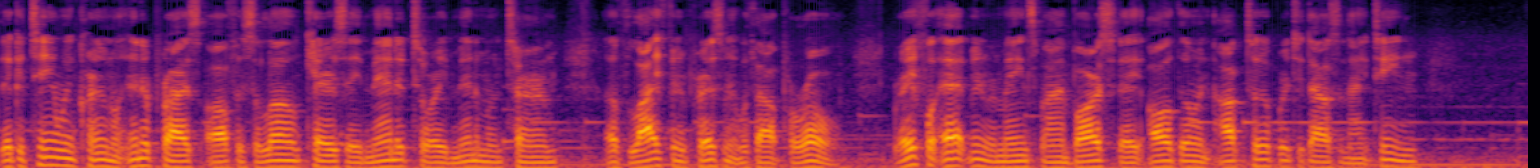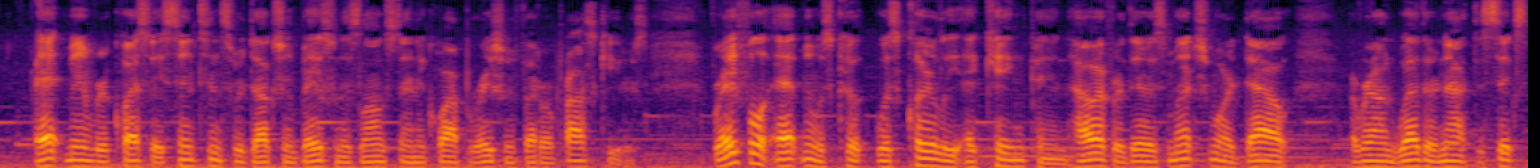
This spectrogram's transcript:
The continuing criminal enterprise office alone carries a mandatory minimum term of life imprisonment without parole. Rayful Edmond remains behind bars today, although in October 2019, Edmond requested a sentence reduction based on his longstanding cooperation with federal prosecutors. Rayful Edmond was, was clearly a kingpin. However, there is much more doubt around whether or not the six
